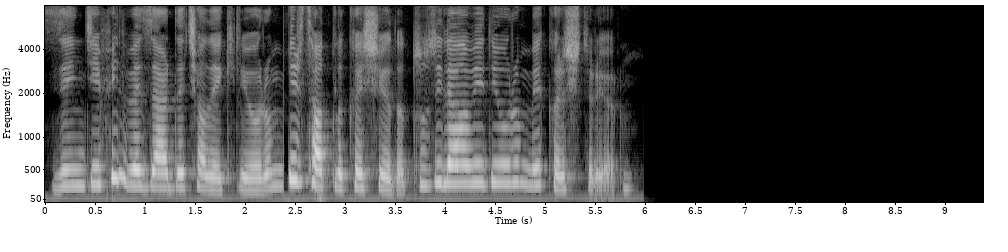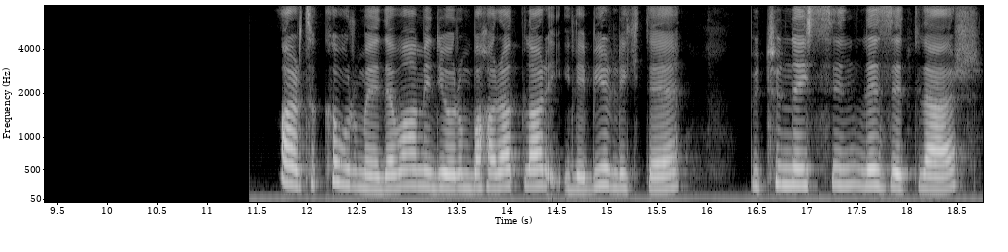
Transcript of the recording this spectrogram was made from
zencefil ve zerdeçal ekliyorum. Bir tatlı kaşığı da tuz ilave ediyorum ve karıştırıyorum. Artık kavurmaya devam ediyorum. Baharatlar ile birlikte bütünleşsin lezzetler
